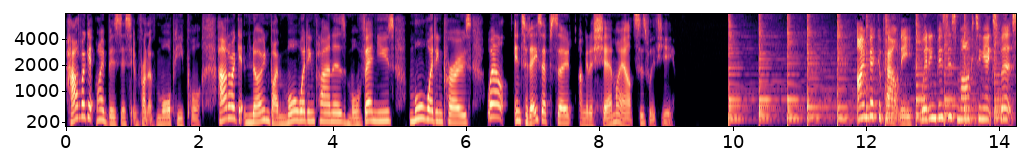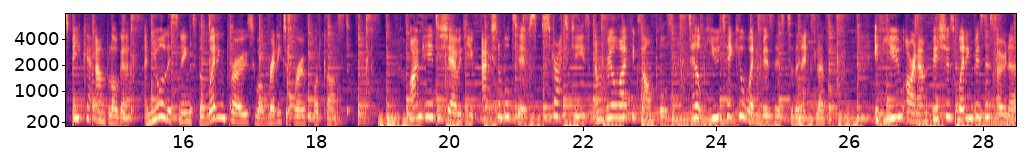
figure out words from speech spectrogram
How do I get my business in front of more people? How do I get known by more wedding planners, more venues, more wedding pros? Well, in today's episode, I'm going to share my answers with you. I'm Becca Pountney, wedding business marketing expert, speaker, and blogger, and you're listening to the Wedding Pros Who Are Ready to Grow podcast. I'm here to share with you actionable tips, strategies, and real life examples to help you take your wedding business to the next level. If you are an ambitious wedding business owner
